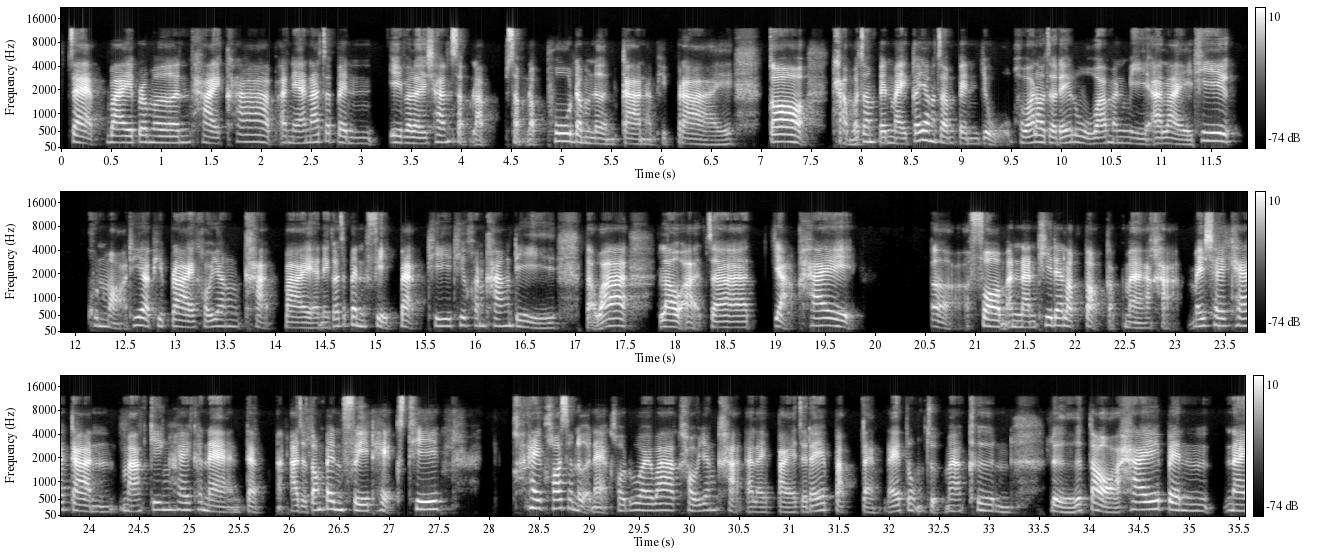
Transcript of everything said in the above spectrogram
แจกใบประเมินถ่ายคราบ อันนี้น่าจะเป็น evaluation สำหรับสำหรับผู้ดำเนินการอภิปราย ก็ถามว่าจำเป็นไหมก็ยังจำเป็นอยู่ เพราะว่าเราจะได้รู้ว่ามันมีอะไรที่คุณหมอที่อภิปรายเขายังขาดไป อันนี้ก็จะเป็น feedback ที่ที่ค่อนข้างดี แต่ว่าเราอาจจะอยากให้ ฟอร์มอันนั้นที่ได้รับตอบกลับมาค่ะ ไม่ใช่แค่การ marking ให้คะแนน แต่อาจจะต้องเป็น free text ที่ให้ข้อเสนอแนะเขาด้วยว่าเขายังขาดอะไรไป จะได้ปรับแต่งได้ตรงจุดมากขึ้น หรือต่อให้เป็นใน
